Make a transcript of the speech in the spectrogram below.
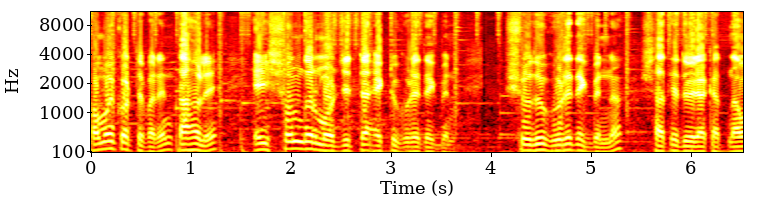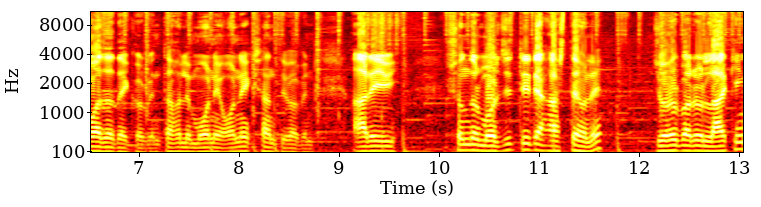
সময় করতে পারেন, তাহলে এই সুন্দর মসজিদটা একটু ঘুরে দেখবেন। শুধু ঘুরে দেখবেন না, সাথে দুই রাকাত নামাজ আদায় করবেন, তাহলে মনে অনেক শান্তি পাবেন। আর এই সুন্দর মসজিদটিতে আসতে হলে জোহরবারু লার্কিং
